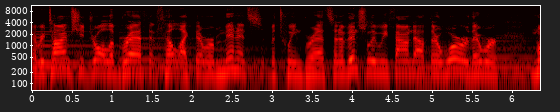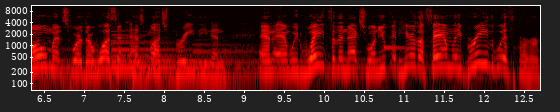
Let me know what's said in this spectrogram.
Every time she'd draw a breath, it felt like there were minutes between breaths. And eventually we found out there were. There were moments where there wasn't as much breathing. And, and, and we'd wait for the next one. You could hear the family breathe with her,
